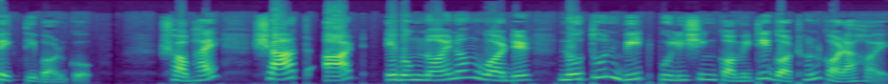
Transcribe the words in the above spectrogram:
ব্যক্তিবর্গ। সভায় সাত, আট এবং নয় নং ওয়ার্ডের নতুন বিট পুলিশিং কমিটি গঠন করা হয়।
